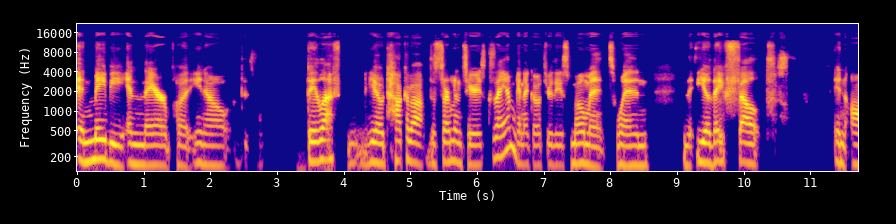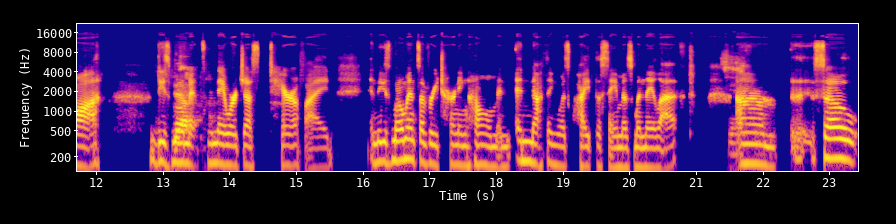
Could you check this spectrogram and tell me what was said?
and maybe in there put, you know, they left, you know, talk about the sermon series because I am going to go through these moments when, you know, they felt in awe, these yeah. moments when they were just terrified and these moments of returning home and and nothing was quite the same as when they left. Yeah. um so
